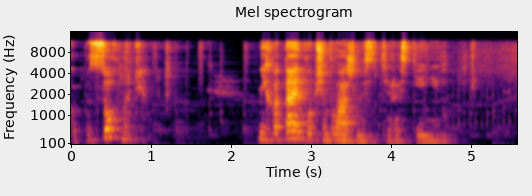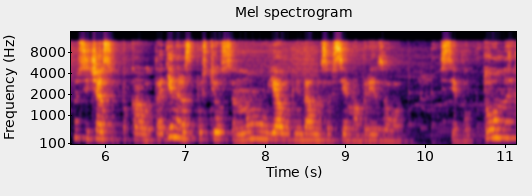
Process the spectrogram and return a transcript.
как бы сохнуть. Не хватает, в общем, влажности растения. Ну, сейчас вот пока вот один распустился, но я вот недавно совсем обрезала все бутоны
